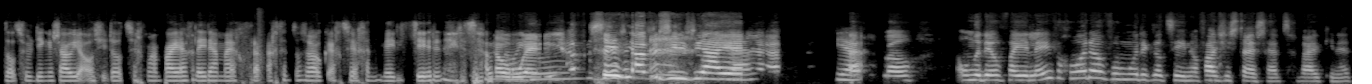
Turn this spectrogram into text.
dat soort dingen zou je, als je dat zeg maar een paar jaar geleden aan mij gevraagd hebt, dan zou ik echt zeggen, mediteren, nee, dat zou ik No way. doen. Ja, precies. Ja, precies. Ja, ja, ja. Ja. Wel onderdeel van je leven geworden? Of hoe moet ik dat zien? Of als je stress hebt, gebruik je het?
